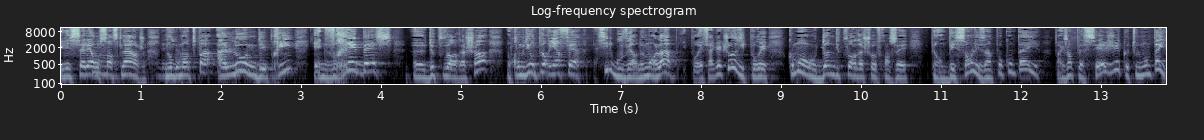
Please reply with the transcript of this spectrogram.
et les salaires au sens large n'augmentent pas à l'aune des prix, il y a une vraie baisse de pouvoir d'achat. Donc on me dit on peut rien faire. Ben, si le gouvernement là, il pourrait faire quelque chose, il pourrait comment on donne du pouvoir d'achat aux Français? Ben, En baissant les impôts qu'on paye. Par exemple la CSG que tout le monde paye.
